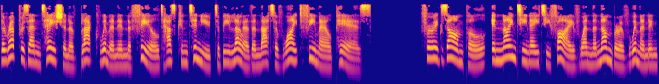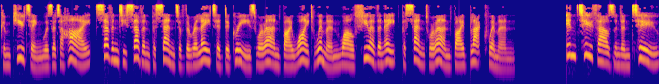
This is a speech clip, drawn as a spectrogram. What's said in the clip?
The representation of black women in the field has continued to be lower than that of white female peers. For example, in 1985 when the number of women in computing was at a high, 77% of the related degrees were earned by white women while fewer than 8% were earned by black women. In 2002,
